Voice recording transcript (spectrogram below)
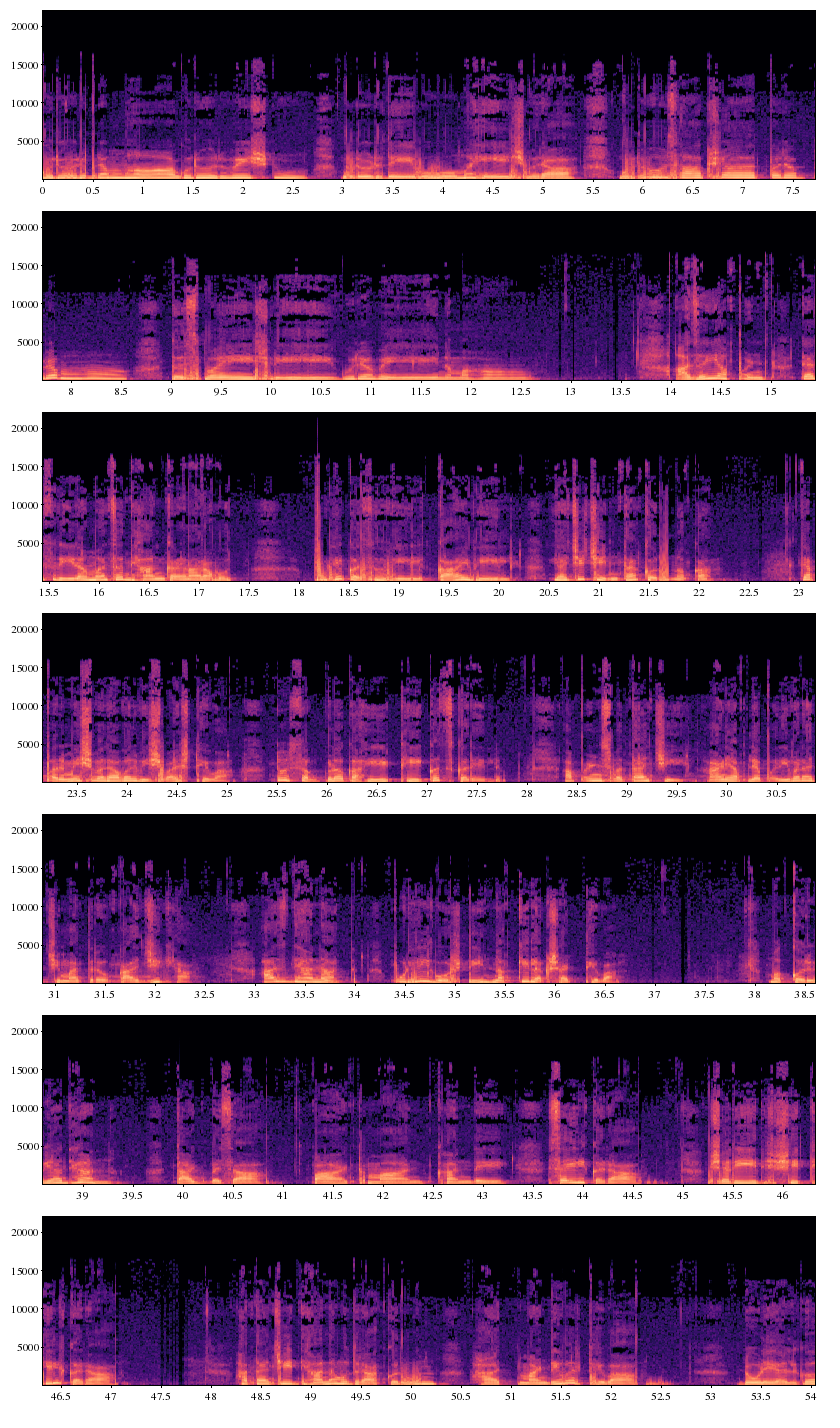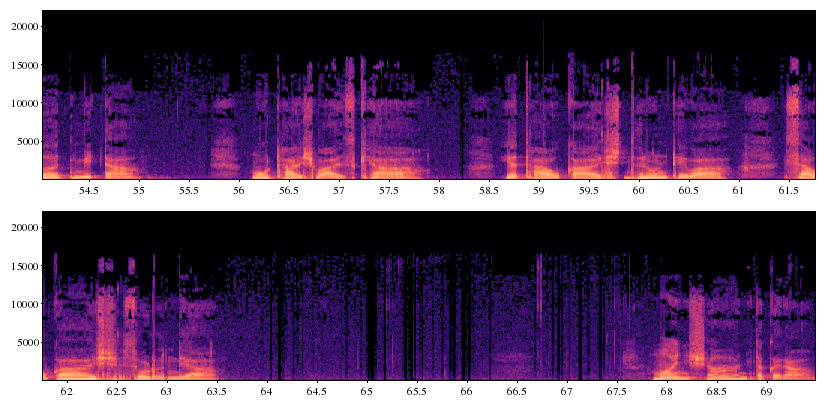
गुरुर् ब्रह्मा गुरुर्विष्णू गुरुर्देव महेश्वरा गुरु साक्षात परब्रह्मा तस्मै श्री गुरवे नमहा आजही आपण त्या श्रीरामाचं ध्यान करणार आहोत. पुढे कसं होईल काय होईल याची चिंता करू नका. त्या परमेश्वरावर विश्वास ठेवा. तो सगळं काही ठीकच करेल. आपण स्वतःची आणि आपल्या परिवाराची मात्र काळजी घ्या. आज ध्यानात पुढील गोष्टी नक्की लक्षात ठेवा. मग करूया ध्यान. ताट बसा पाठ मान खांदे सैल करा. शरीर शिथिल करा. हाताची ध्यानमुद्रा करून हात मांडीवर ठेवा. डोळे अलगद मिटा. मोठा श्वास घ्या. यथावकाश धरून ठेवा. सावकाश सोडून द्या. मन शांत करा.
